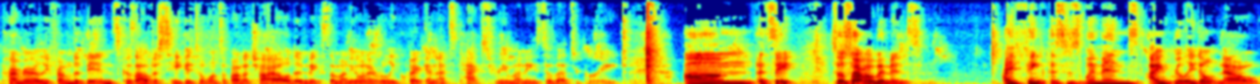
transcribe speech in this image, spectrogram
primarily from the bins, because I'll just take it to Once Upon a Child and make the money on it really quick, and that's tax-free money, so that's great. Um, let's see. So let's start with women's. I think this is women's. I really don't know.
